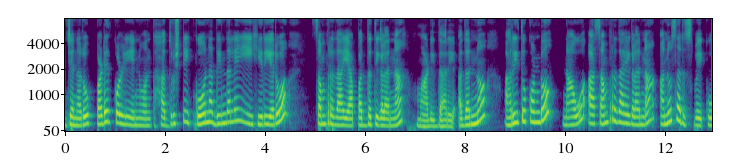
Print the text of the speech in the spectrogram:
ಜನರು ಪಡೆದುಕೊಳ್ಳಿ ಎನ್ನುವಂತಹ ದೃಷ್ಟಿಕೋನದಿಂದಲೇ ಈ ಹಿರಿಯರು ಸಂಪ್ರದಾಯ ಪದ್ಧತಿಗಳನ್ನು ಮಾಡಿದ್ದಾರೆ. ಅದನ್ನು ಅರಿತುಕೊಂಡು ನಾವು ಆ ಸಂಪ್ರದಾಯಗಳನ್ನು ಅನುಸರಿಸಬೇಕು.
